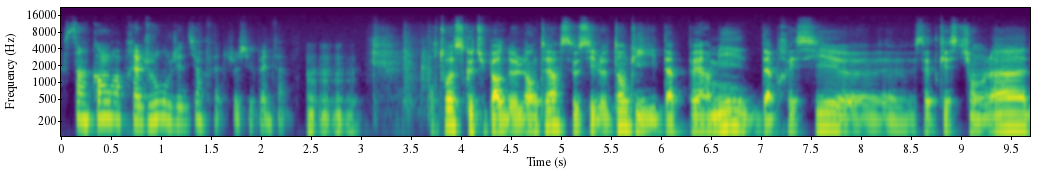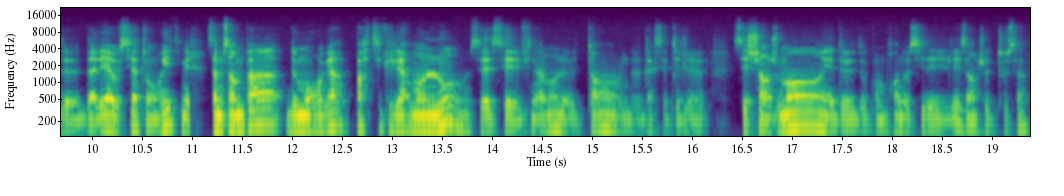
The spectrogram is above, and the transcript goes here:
cinq ans après le jour où j'ai dit en fait je suis pas une femme. Mm, mm, mm. Pour toi, ce que tu parles de lenteur, c'est aussi le temps qui t'a permis d'apprécier euh, cette question-là, d'aller aussi à ton rythme. Et ça me semble pas, de mon regard, particulièrement long. C'est finalement le temps d'accepter ces changements et de, comprendre aussi les enjeux de tout ça.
